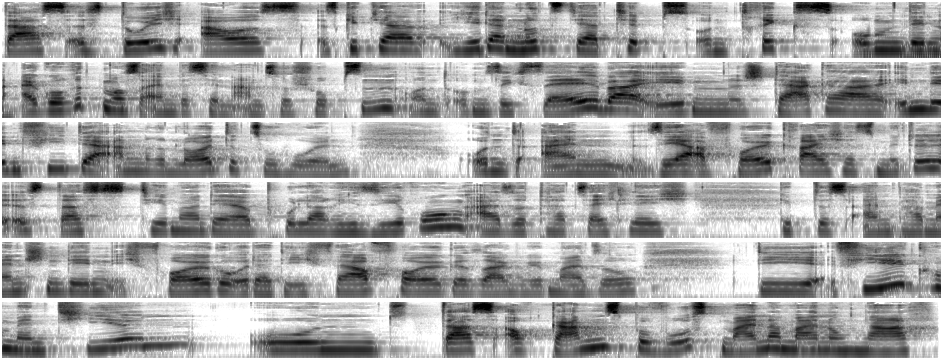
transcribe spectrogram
dass es durchaus, es gibt ja, jeder nutzt ja Tipps und Tricks, um mhm. den Algorithmus ein bisschen anzuschubsen und um sich selber eben stärker in den Feed der anderen Leute zu holen. Und ein sehr erfolgreiches Mittel ist das Thema der Polarisierung. Also tatsächlich gibt es ein paar Menschen, denen ich folge oder die ich verfolge, sagen wir mal so, die viel kommentieren und das auch ganz bewusst meiner Meinung nach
